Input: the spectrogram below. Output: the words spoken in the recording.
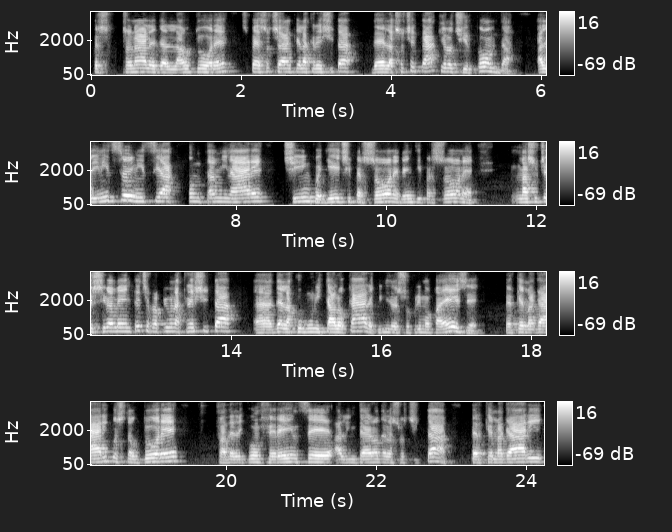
personale dell'autore, spesso c'è anche la crescita della società che lo circonda. All'inizio inizia a contaminare 5, 10 persone, 20 persone, ma successivamente c'è proprio una crescita eh, della comunità locale, quindi del suo primo paese, perché magari questo autore fa delle conferenze all'interno della sua città, perché magari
